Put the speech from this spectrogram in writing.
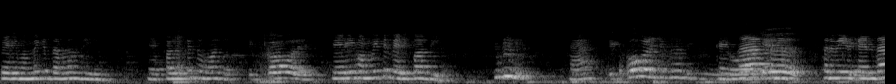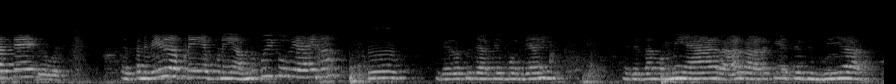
ਤੇਰੀ ਮੰਮੀ ਕਿੱਦਾਂ ਬਣਾਉਂਦੀ ਸੀ ਇੱਕ ਵਾਲੇ ਕਿ ਦੋਵਾਂ ਚ? ਇੱਕੋ ਵਾਲੇ ਚ। ਤੇਰੀ ਮੰਮੀ ਤੇ ਮੇਰੀ ਭਾਬੀ। ਹੈ? ਇੱਕੋ ਵਾਲੇ ਚ ਬਣਾਉਂਦੀ। ਕਹਿੰਦਾ ਤਨਵੀਰ ਕਹਿੰਦਾ ਕਿ ਤਨਵੀਰ ਆਪਣੀ ਆਪਣੀ ਅਨੁਪੂਈ ਕੋ ਗਿਆ ਸੀ ਨਾ? ਹੂੰ। ਜਦੋਂ ਤੂੰ ਜਾ ਕੇ ਬੋਲਿਆ ਸੀ ਜਿੱਦਾਂ ਮੰਮੀ ਐ ਰਾੜ ਰਾੜ ਕੇ ਇੱਥੇ ਦਿੰਦੀ ਆ ਹੂੰ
